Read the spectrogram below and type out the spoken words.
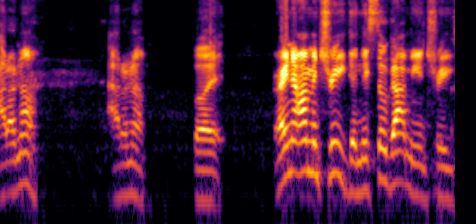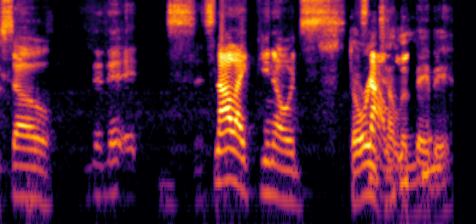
I don't know. I don't know. But right now I'm intrigued and they still got me intrigued. So it's it's not like, you know, it's storytelling, baby.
